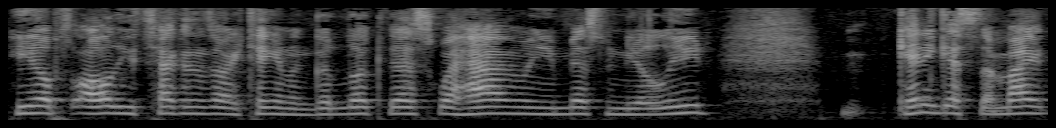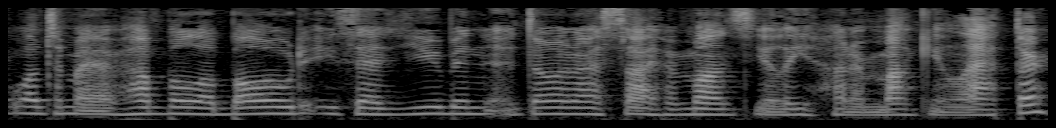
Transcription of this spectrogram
He hopes all these Texans are taking a good look. That's what happens when you miss when you lead. Kenny gets the mic once in my humble abode. He says, You've been throwing our side for months, the elite hunter mocking laughter.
